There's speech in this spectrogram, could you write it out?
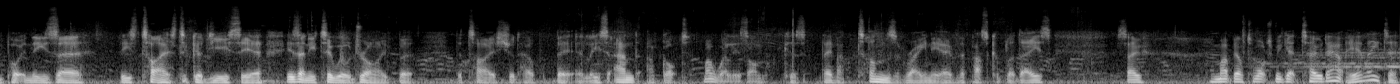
I'm putting these uh, these tyres to good use here. It is only two-wheel drive, but the tyres should help a bit at least. And I've got my wellies on because they've had tons of rain here over the past couple of days. So you might be able to watch me get towed out here later.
